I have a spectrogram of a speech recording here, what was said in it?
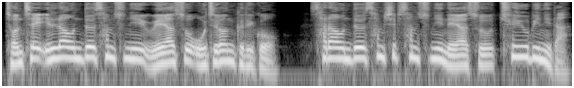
전체 1라운드 3순위 외야수 오지원 그리고 4라운드 33순위 내야수 최유빈이다.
